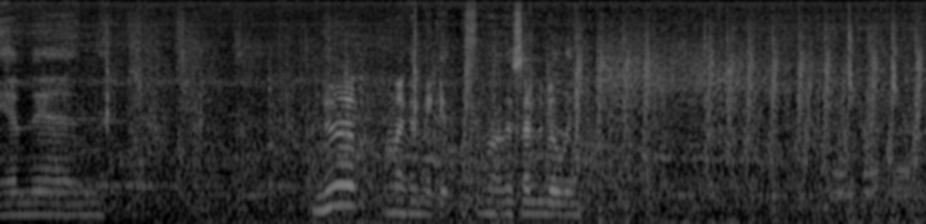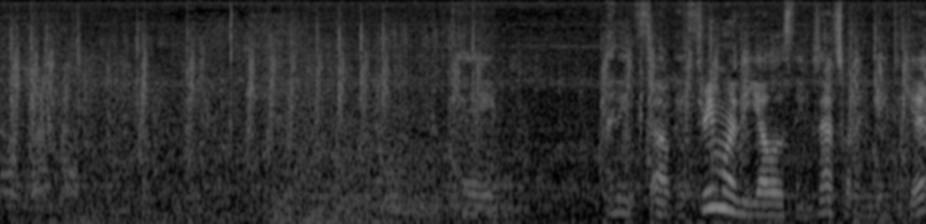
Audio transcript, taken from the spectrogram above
And then... Nope. I'm not gonna make it. This is on the other side of the building. Okay. I need, okay, three more of the yellow things. That's what I need to get.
